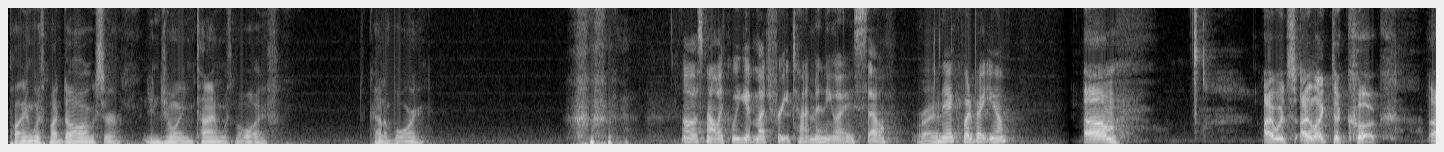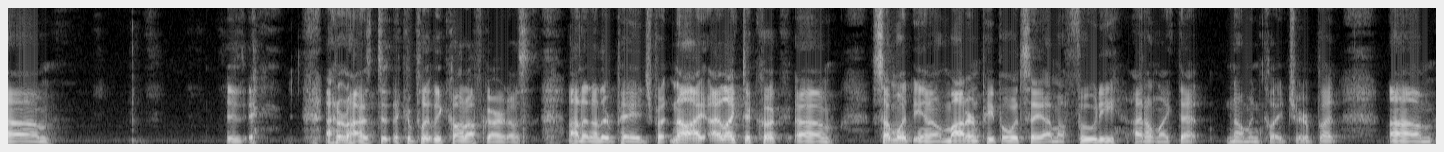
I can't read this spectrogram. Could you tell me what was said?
playing with my dogs or enjoying time with my wife. Kind of boring, Oh, it's not like we get much free time anyway. So, right? Nick, what about you? Um, I would. s- I like to cook. Um, it, I don't know. I was t- completely caught off guard. I was on another page, but no, I, I like to cook. Um, somewhat, you know, modern people would say I'm a foodie. I don't like that nomenclature, but um,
